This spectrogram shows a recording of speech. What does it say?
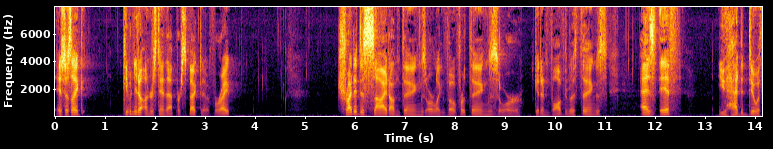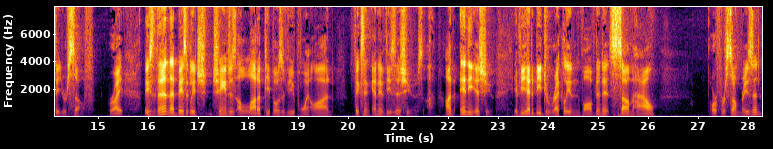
It's just like people need to understand that perspective, right? Try to decide on things or like vote for things or get involved with things as if you had to deal with it yourself, right? Because then that basically ch- changes a lot of people's viewpoint on fixing any of these issues, on any issue. If you had to be directly involved in it somehow or for some reason,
